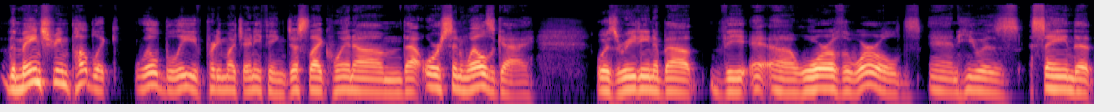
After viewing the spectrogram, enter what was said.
the mainstream public will believe pretty much anything, just like when um, that Orson Welles guy was reading about the uh, War of the Worlds, and he was saying that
